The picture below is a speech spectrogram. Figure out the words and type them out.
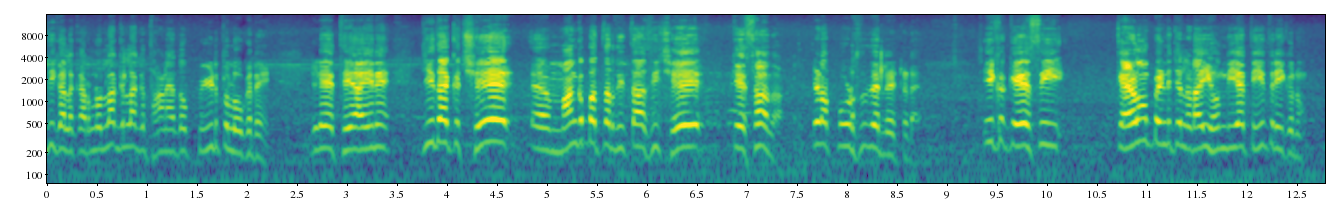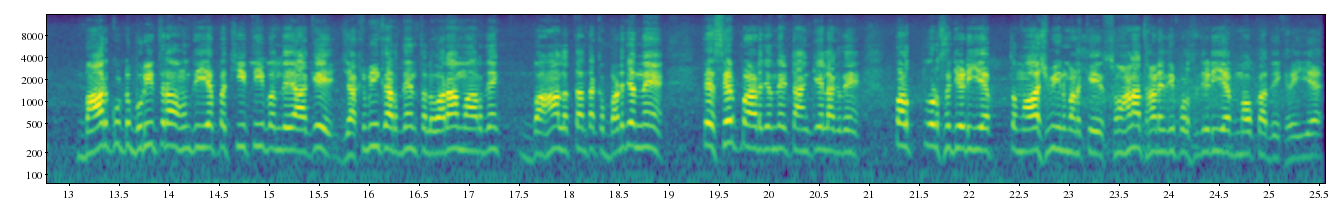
ਦੀ ਗੱਲ ਕਰ ਲਓ, ਅਲੱਗ-ਅਲੱਗ ਥਾਣਿਆਂ ਤੋਂ ਪੀੜਤ ਲੋਕ ਨੇ ਜਿਹੜੇ ਇੱਥੇ ਆਏ ਨੇ, ਜਿਹਦਾ ਇੱਕ 6 ਮੰਗ ਪੱਤਰ ਦਿੱਤਾ ਸੀ 6 ਕੇਸਾਂ ਦਾ, ਜਿਹੜਾ ਪੁਲਿਸ ਦੇ ਰਿਲੇਟਡ ਹੈ। ਇੱਕ ਕੇਸ ਸੀ, ਕੈਲੋਂ ਪਿੰਡ 'ਚ ਲੜਾਈ ਹੁੰਦੀ ਹੈ 30 ਤਰੀਕ ਨੂੰ, ਮਾਰਕੁੱਟ ਬੁਰੀ ਤਰ੍ਹਾਂ ਹੁੰਦੀ ਹੈ 25 30 ਬੰਦੇ ਆ ਕੇ ਜ਼ਖਮੀ ਕਰਦੇ ਨੇ, ਤਲਵਾਰਾਂ ਮਾਰਦੇ ਬਾਹਾਂ ਲੱਤਾਂ ਤੱਕ ਵੱਢ ਜਾਂਦੇ ਆ ਤੇ ਸਿਰ ਪਾੜ ਜਾਂਦੇ, ਟਾਂਕੇ ਲੱਗਦੇ। ਪਰ ਪੁਲਿਸ ਜਿਹੜੀ ਹੈ, ਤਮਾਸ਼ਬੀਨ ਬਣ ਕੇ ਸੁਹਾਣਾ ਥਾਣੇ ਦੀ ਪੁਲਿਸ ਜਿਹੜੀ ਹੈ, ਮੌਕਾ ਦੇਖ ਰਹੀ ਹੈ,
